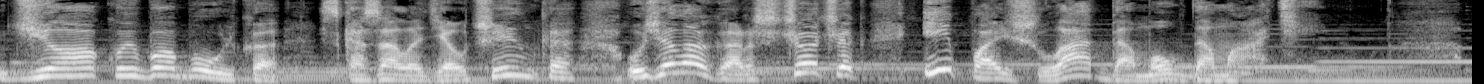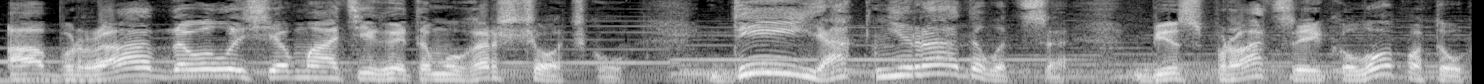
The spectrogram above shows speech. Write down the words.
«Дякуй, бабулька», — сказала дзяўчынка, узяла гаршчочак і пайшла дамоў да маці. Абрадавалася маці гэтаму гаршчочку. Ды як не радавацца, без працы і клопату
